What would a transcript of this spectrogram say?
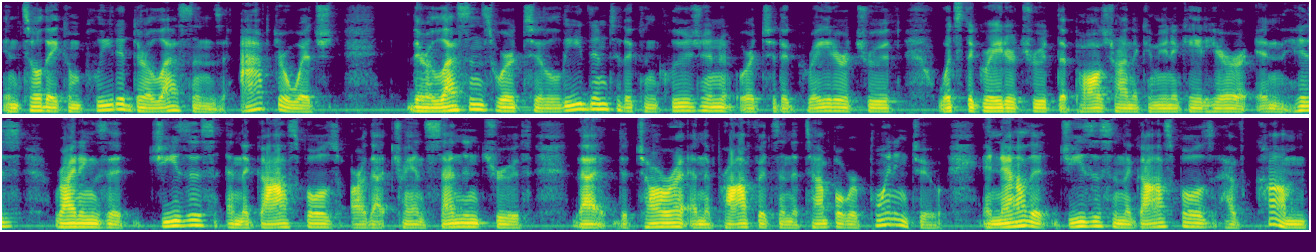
until they completed their lessons, after which their lessons were to lead them to the conclusion or to the greater truth. What's the greater truth that Paul's trying to communicate here in his writings that Jesus and the Gospels are that transcendent truth that the Torah and the prophets and the temple were pointing to. And now that Jesus and the Gospels have come,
